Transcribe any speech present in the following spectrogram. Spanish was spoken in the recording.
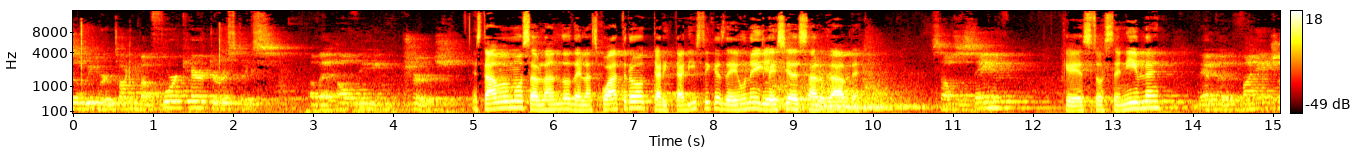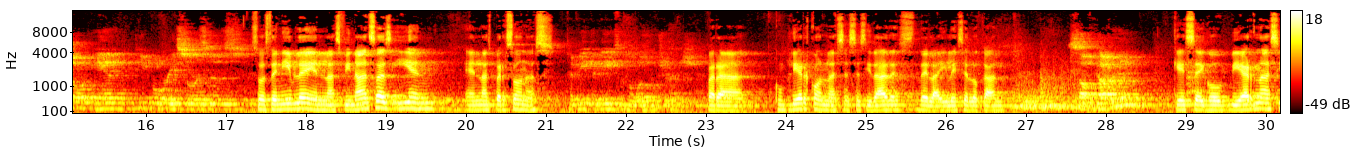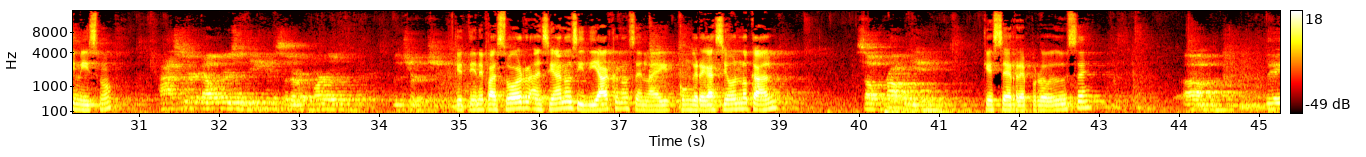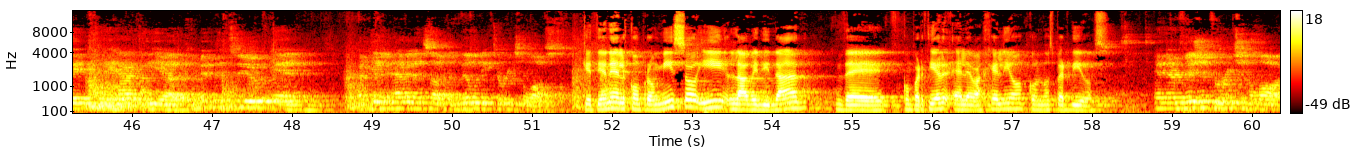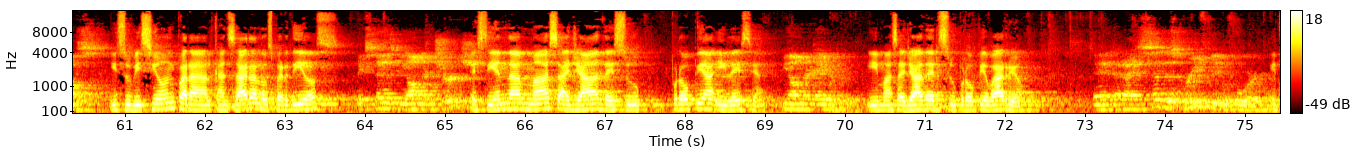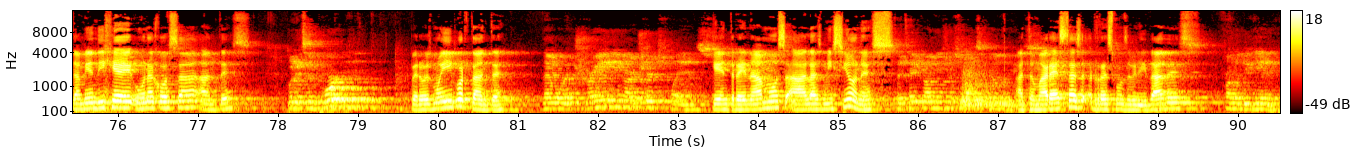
So we were talking about four characteristics of a healthy church. Estábamos hablando de las cuatro características de una iglesia saludable, Self-sustaining, que es sostenible, sostenible en las finanzas y en, en las personas. para cumplir con las necesidades de la iglesia local, Self-governing, que se gobierna a sí mismo, que tiene pastor, ancianos y diáconos en la congregación local, que se reproduce, um, they, they have the uh, commitment to and have given evidence of an ability to reach the lost. que tiene el compromiso y la habilidad de compartir el Evangelio con los perdidos. Y su visión para alcanzar a los perdidos extends beyond their church, extienda más allá de su propia iglesia beyond their neighborhood. y más allá de su propio barrio. And, and I said this briefly before, Y también dije una cosa antes, but it's important pero es muy importante that we're training our church plans que entrenamos a las misiones a tomar estas responsabilidades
